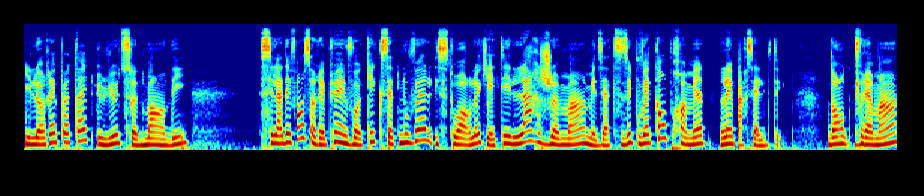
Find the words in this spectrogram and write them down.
il aurait peut-être eu lieu de se demander si la défense aurait pu invoquer que cette nouvelle histoire-là, qui a été largement médiatisée, pouvait compromettre l'impartialité. Donc, vraiment,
